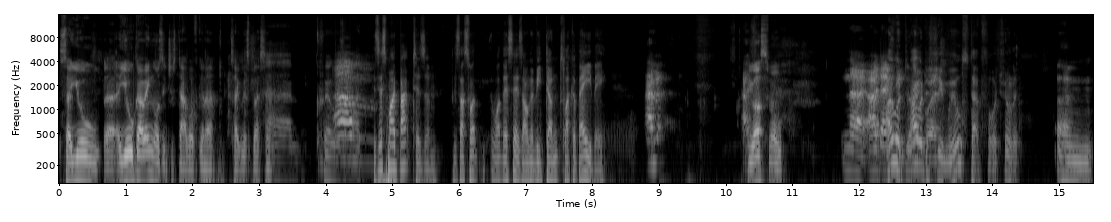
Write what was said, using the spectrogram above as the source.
so you'll uh, are you all going, or is it just Dabov gonna take this blessing? Um, Krill. Um, Is this my baptism? Is that what what this is? I'm going to be dunked like a baby. I'm, I, you are small. No, I don't. I would think I Greg would assume we all step forward, surely. Um,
